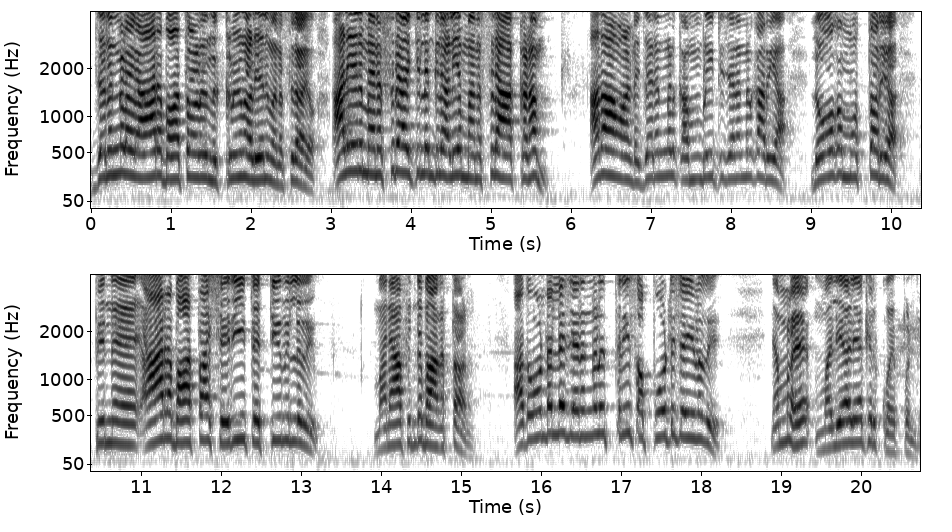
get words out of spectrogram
ജനങ്ങളെ ആരെ ഭാഗത്താണ് നിൽക്കണമെന്ന് അളിയന് മനസ്സിലായോ? അളിയന് മനസ്സിലാക്കില്ലെങ്കിൽ അളിയൻ മനസ്സിലാക്കണം. അതാ വേണ്ടത്. ജനങ്ങൾ കംപ്ലീറ്റ് ജനങ്ങൾക്ക് അറിയാം ലോകം മൊത്തം അറിയാം. പിന്നെ ആരെ ഭാഗത്താ ശരി തെറ്റി എന്നുള്ളത്? മനാഫിന്റെ ഭാഗത്താണ്. അതുകൊണ്ടല്ലേ ജനങ്ങൾ ഇത്രയും സപ്പോർട്ട് ചെയ്യണത്? നമ്മളെ മലയാളിയാക്കി ഒരു കുഴപ്പമുണ്ട്.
